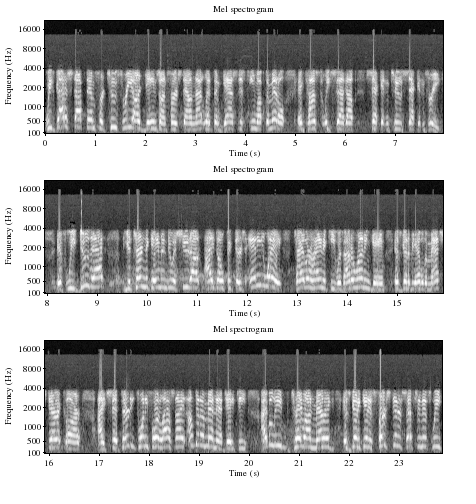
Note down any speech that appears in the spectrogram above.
we've got to stop them for two, three-yard gains on first down, not let them gas this team up the middle and constantly set up second and two, second and three. If we do that, you turn the game into a shootout. I don't think there's any way Tyler Heinicke, without a running game, is going to be able to match Derek Carr. I said 30-24 last night. I'm going to amend that, JT. I believe Tre'von Moehrig is going to get his first interception this week,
